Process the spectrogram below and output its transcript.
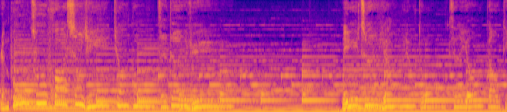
忍不住化身一条孤子的鱼，你这样流独自游到底。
